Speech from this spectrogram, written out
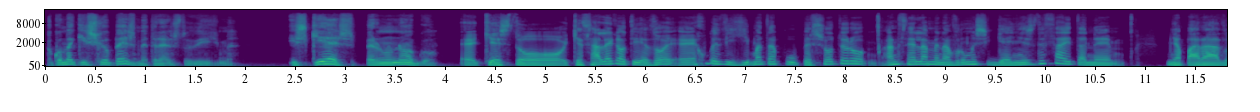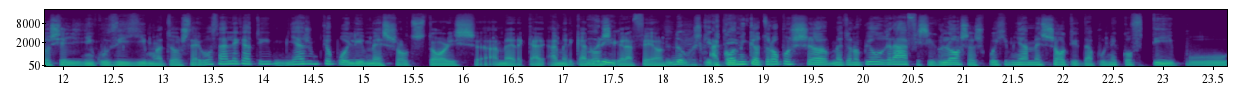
Ακόμα και οι σιωπές μετράνε στο διήγημα. Οι σκιές παίρνουν όγκο. Ε, και, στο, και θα έλεγα ότι εδώ ε, έχουμε διηγήματα που περισσότερο, αν θέλαμε να βρούμε συγγένειες, δεν θα ήταν ε, μια παράδοση ελληνικού διηγήματος. Εγώ θα έλεγα ότι μοιάζουν πιο πολύ με short stories Αμερικα, Αμερικανών Μπορεί. συγγραφέων. Δεν το έχω σκεφτεί. Ακόμη και ο τρόπος ε, με τον οποίο γράφεις η γλώσσα σου που έχει μια μεσότητα, που είναι κοφτή, που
